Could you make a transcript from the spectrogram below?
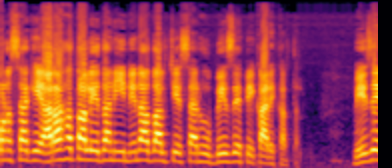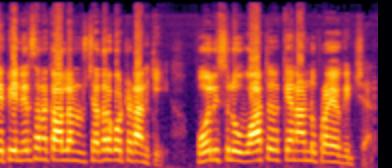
కొనసాగే అర్హత లేదని నినాదాలు చేశారు బీజేపీ కార్యకర్తలు. బీజేపీ నిరసనకారులను చెదరగొట్టడానికి పోలీసులు వాటర్ కెనాన్ను ప్రయోగించారు.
